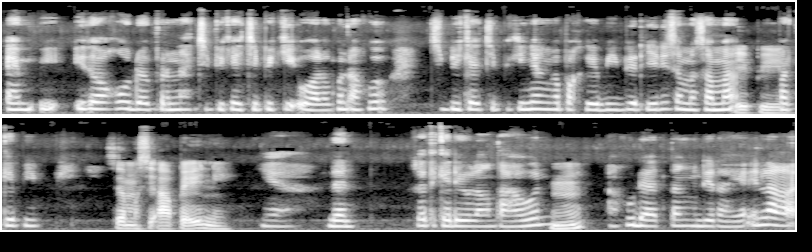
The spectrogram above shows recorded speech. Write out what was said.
MI itu aku udah pernah cipika-cipiki walaupun aku cipika-cipikinya nggak pakai bibir jadi sama-sama pakai pipi. sama si AP ini Ya. Dan ketika dia ulang tahun, hmm? aku datang dirayain lah.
